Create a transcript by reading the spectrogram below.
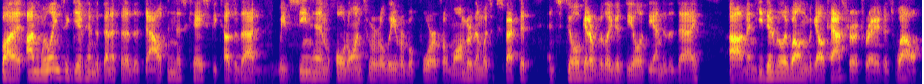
But I'm willing to give him the benefit of the doubt in this case because of that. We've seen him hold on to a reliever before for longer than was expected and still get a really good deal at the end of the day. Um, and he did really well in the Miguel Castro trade as well.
